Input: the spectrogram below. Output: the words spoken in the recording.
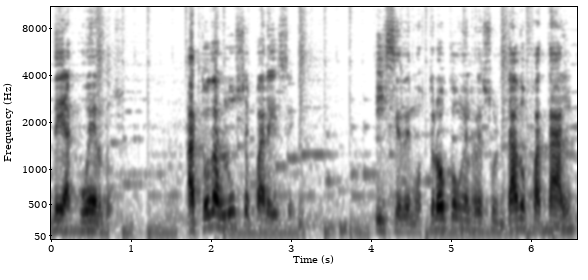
de acuerdos. A todas luces parece, y se demostró con el resultado fatal,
